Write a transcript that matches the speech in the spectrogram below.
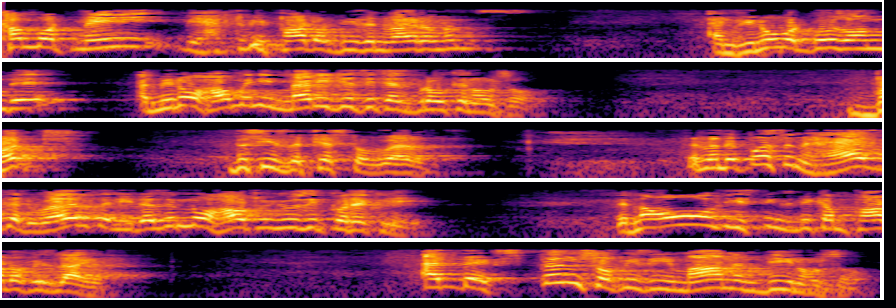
come what may, we have to be part of these environments. And we know what goes on there. And we know how many marriages it has broken also. But, this is the test of wealth. That when a person has that wealth and he doesn't know how to use it correctly, then now all these things become part of his life. At the expense of his iman and deen also.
